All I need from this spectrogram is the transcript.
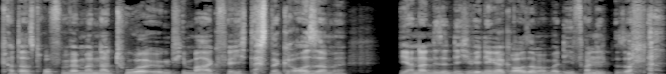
Katastrophe, wenn man Natur irgendwie mag, finde ich das eine grausame. Die anderen, die sind nicht weniger grausam, aber die fand hm. ich besonders.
